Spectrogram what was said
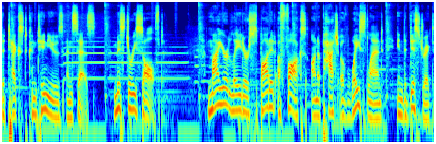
The text continues and says, Mystery solved. Meyer later spotted a fox on a patch of wasteland in the district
